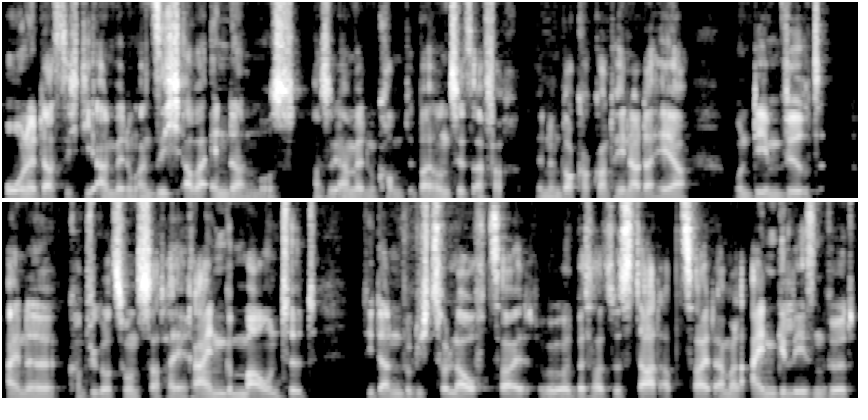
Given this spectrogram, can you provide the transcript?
ohne dass sich die Anwendung an sich aber ändern muss. Also die Anwendung kommt bei uns jetzt einfach in einem Docker-Container daher und dem wird eine Konfigurationsdatei reingemountet, die dann wirklich zur Laufzeit, oder besser zur Startup-Zeit einmal eingelesen wird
